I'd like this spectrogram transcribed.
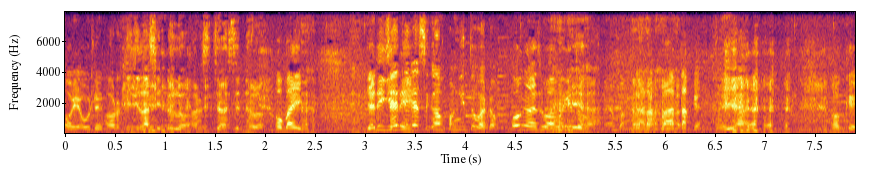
Oh ya udah. Harus dijelasin dulu, harus dijelasin dulu. Oh baik. Jadi Saya gini. tidak segampang itu, Pak Dok. Oh nggak semua itu. Iya. Emang darah Batak ya. Iya. Oke.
